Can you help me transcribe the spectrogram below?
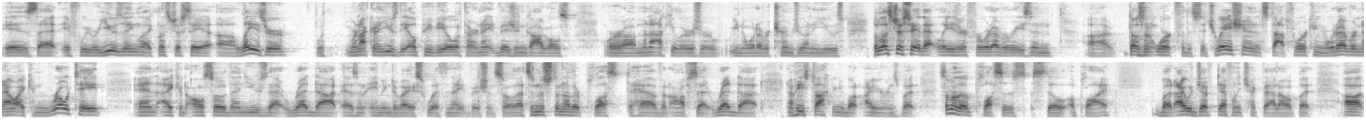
is that if we were using, like, let's just say a, a laser, with, we're not going to use the LPVO with our night vision goggles or uh, monoculars or you know whatever terms you want to use. But let's just say that laser, for whatever reason, uh, doesn't work for the situation. It stops working or whatever. Now I can rotate, and I can also then use that red dot as an aiming device with night vision. So that's just another plus to have an offset red dot. Now he's talking about irons, but some of the pluses still apply. But I would definitely check that out. But uh,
